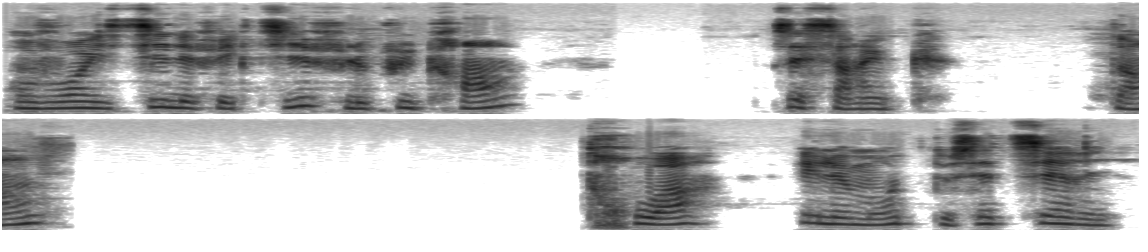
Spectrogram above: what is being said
on voit ici l'effectif le plus grand, c'est 5. Donc, 3 est le mode de cette série.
